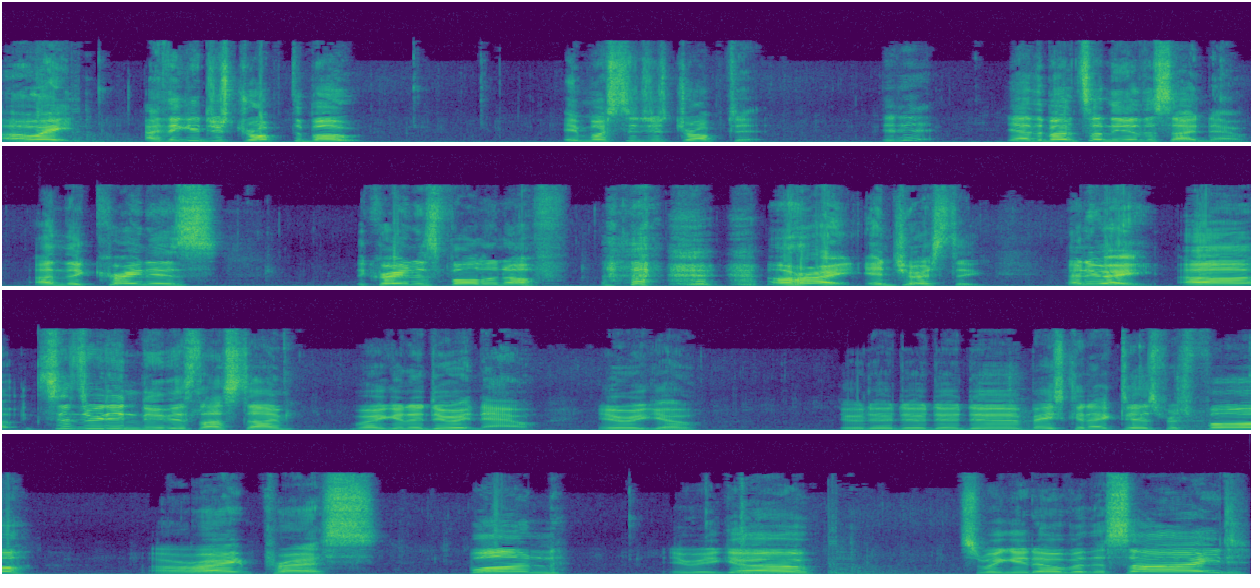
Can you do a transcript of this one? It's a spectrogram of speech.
Oh, wait. I think it just dropped the boat. It must have just dropped it. Did it? Yeah, the boat's on the other side now. And the crane is... The crane has fallen off. Alright, interesting. Anyway, uh, since we didn't do this last time, we're going to do it now. Here we go. Do, do, do, do, do. Base connectors, press 4. Alright, press. One. Here we go. Swing it over the side.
